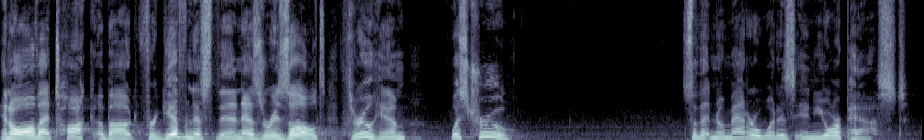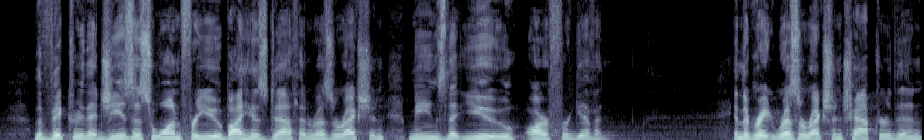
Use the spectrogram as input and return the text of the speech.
And all that talk about forgiveness, then, as a result, through him, was true. So that no matter what is in your past, the victory that Jesus won for you by his death and resurrection means that you are forgiven. In the great resurrection chapter, then,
